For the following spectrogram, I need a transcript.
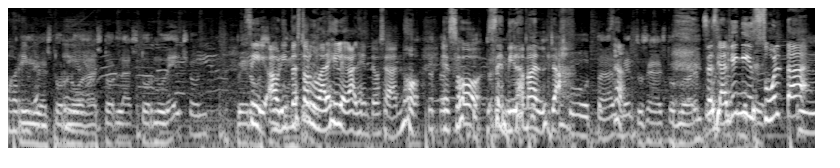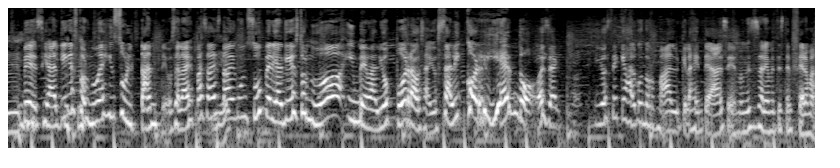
es horrible. Y la estornudation. Pero sí, ahorita estornudar es ilegal, gente. O sea, no. Eso se mira mal ya. Totalmente. O sea, estornudar en O sea, si alguien insulta, mm. ve, si alguien estornuda es insultante. O sea, la vez pasada estaba en un súper y alguien estornudó y me valió porra. O sea, yo salí corriendo. O sea, yo sé que es algo normal que la gente hace, no necesariamente está enferma,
